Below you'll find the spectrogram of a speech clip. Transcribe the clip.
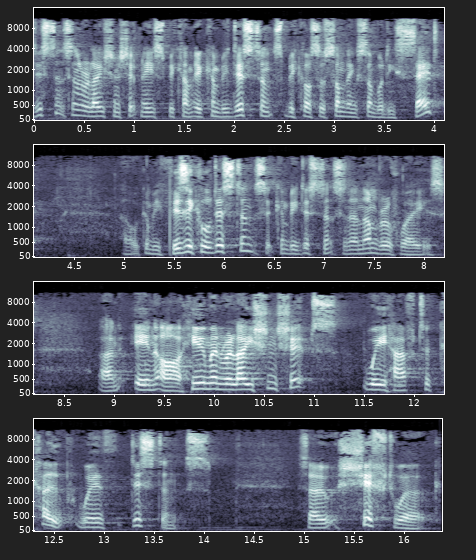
distance in a relationship needs to become. It can be distance because of something somebody said. Uh, it can be physical distance. It can be distance in a number of ways. And in our human relationships, we have to cope with distance. So shift work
